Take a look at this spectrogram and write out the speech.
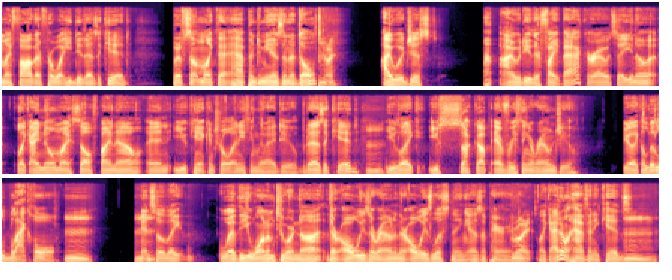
my father for what he did as a kid. But if something like that happened to me as an adult, Right. I would just, I would either fight back or I would say, you know, what, like I know myself by now and you can't control anything that I do. But as a kid, Mm. you like, you suck up everything around you. You're like a little black hole. Mm. And Mm. so, like, whether you want them to or not, they're always around and they're always listening as a parent. right. Like, I don't have any kids, Mm.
